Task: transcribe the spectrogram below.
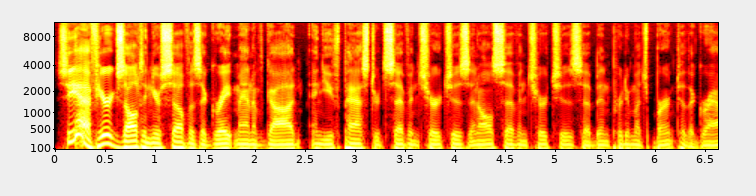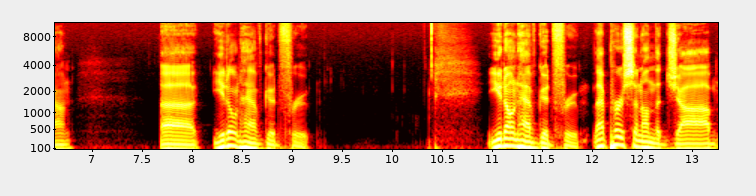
So, yeah, if you're exalting yourself as a great man of God and you've pastored seven churches and all seven churches have been pretty much burnt to the ground, uh, you don't have good fruit. You don't have good fruit. That person on the job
